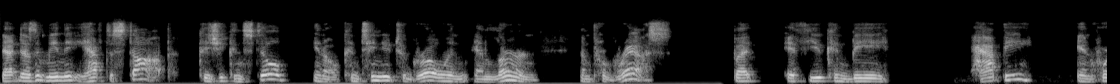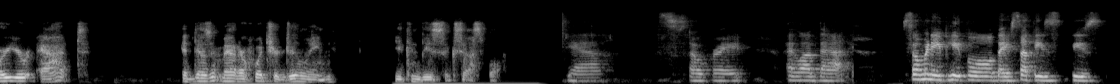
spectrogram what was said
that doesn't mean that you have to stop because you can still, you know, continue to grow and, and learn and progress. But if you can be happy in where you're at, it doesn't matter what you're doing, you can be successful. Yeah, so great. I love that. So many people they set these these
